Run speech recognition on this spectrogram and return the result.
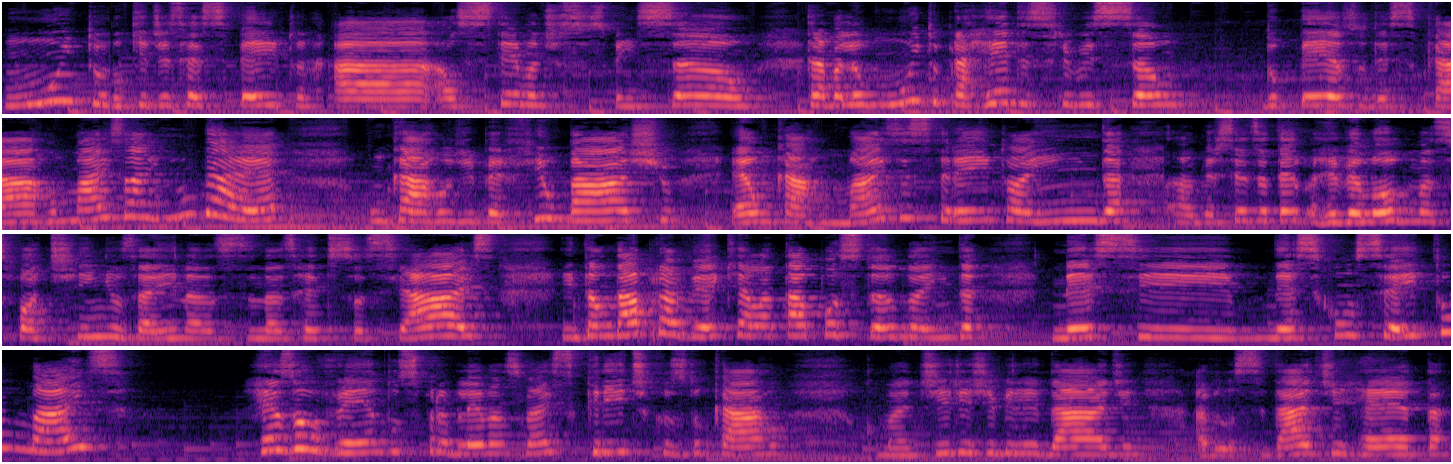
muito no que diz respeito a, ao sistema de suspensão, trabalhou muito para redistribuição do peso desse carro, mas ainda é um carro de perfil baixo, é um carro mais estreito ainda. A Mercedes até revelou algumas fotinhos aí nas, nas redes sociais, então dá para ver que ela tá apostando ainda nesse, nesse conceito, mas resolvendo os problemas mais críticos do carro, como a dirigibilidade, a velocidade de reta,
